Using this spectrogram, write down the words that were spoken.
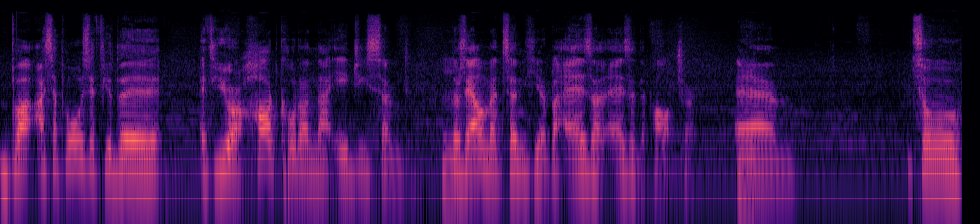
But I suppose if you're the if you're hardcore on that AG sound, there's elements in here, but it is a it is a departure. Um, so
